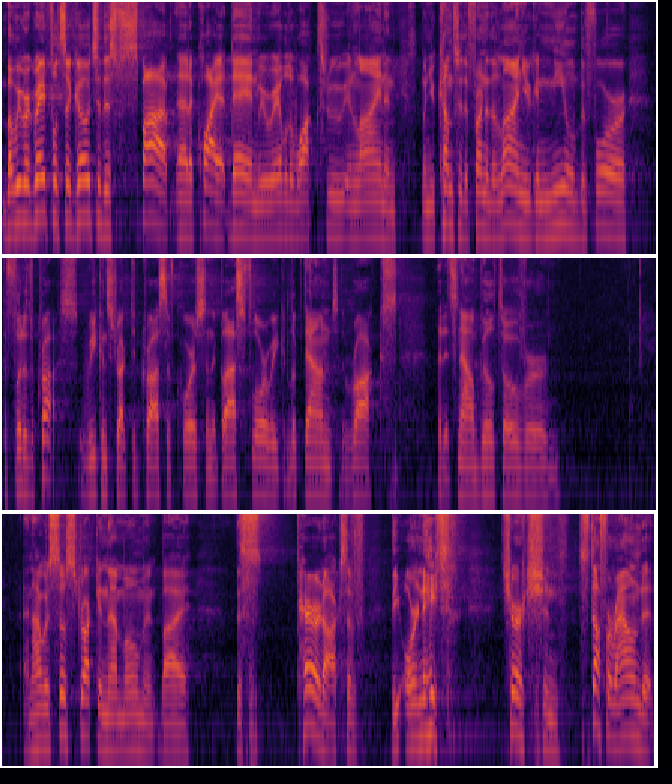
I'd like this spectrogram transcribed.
But we were grateful to go to this spot at a quiet day, and we were able to walk through in line. And when you come through the front of the line, you can kneel before the foot of the cross. Reconstructed cross, of course, and a glass floor where you could look down into the rocks that it's now built over. And I was so struck in that moment by this paradox of the ornate church and stuff around it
